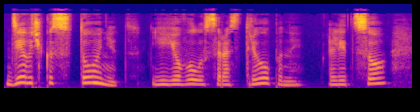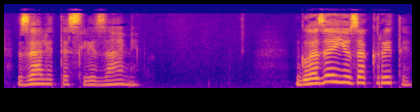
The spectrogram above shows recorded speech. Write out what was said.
Девочка стонет, ее волосы растрепаны, лицо залито слезами. Глаза ее закрыты,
